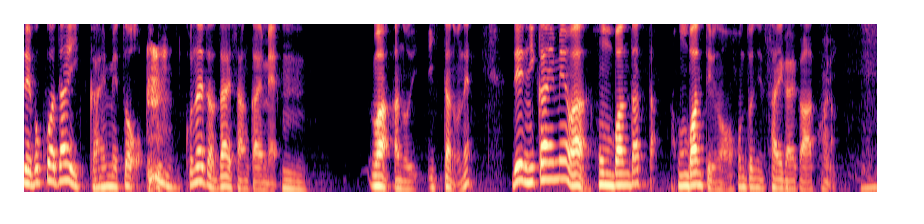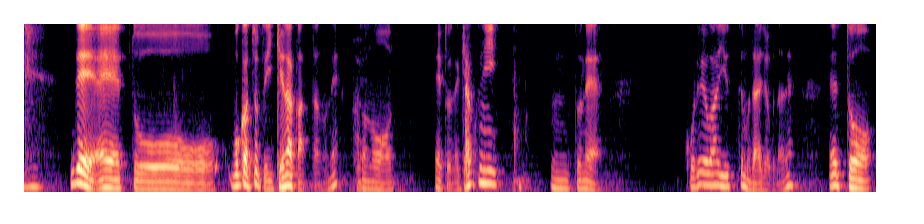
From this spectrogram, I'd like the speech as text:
で僕は第1回目とこの間の第3回目うんはあの行ったのね。で2回目は本番だった。本番っていうのは本当に災害があった。はいで、えっ、と、僕はちょっと行けなかったのね。はいその、えっ、とね、逆に、うんとね、これは言っても大丈夫だね。えっと、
